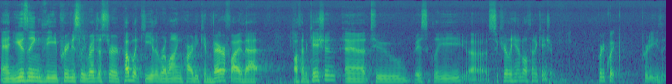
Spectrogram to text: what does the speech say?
and using the previously registered public key, the relying party can verify that authentication uh, to basically uh, securely handle authentication. Pretty quick, pretty easy.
